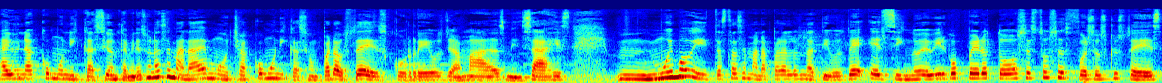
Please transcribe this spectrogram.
Hay una comunicación, también es una semana de mucha comunicación para ustedes, correos, llamadas, mensajes. Mm, muy movidita esta semana para los nativos del el signo de Virgo, pero todos estos esfuerzos que ustedes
